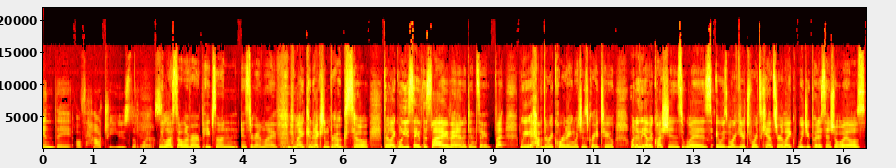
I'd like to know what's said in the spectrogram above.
in there of how to use the oils. We lost all of our peeps on Instagram Live. My connection broke. So they're like, Will you save this live? And it didn't save. But we have the recording, which is great too. One of the other questions was it was more geared towards cancer. Like, would you put essential oils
